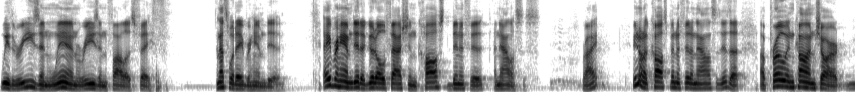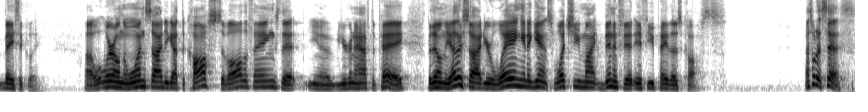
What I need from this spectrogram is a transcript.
with reason when reason follows faith. And that's what Abraham did. Abraham did a good old fashioned cost benefit analysis, right? You know what a cost benefit analysis is? A, a pro and con chart, basically. Uh, where on the one side you got the costs of all the things that you know you're going to have to pay, but then on the other side you're weighing it against what you might benefit if you pay those costs. That's what it says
